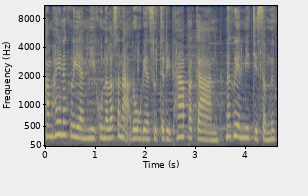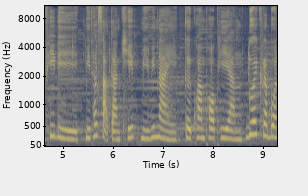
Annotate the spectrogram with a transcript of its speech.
ทำให้นักเรียนมีคุณลักษณะโรงเรียนสุจริต 5 ประการ นักเรียนมีจิตสำนึกที่ดี มีทักษะการคิด มีวินัย เกิดความพอเพียง ด้วยกระบวน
